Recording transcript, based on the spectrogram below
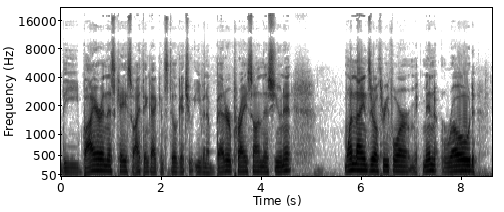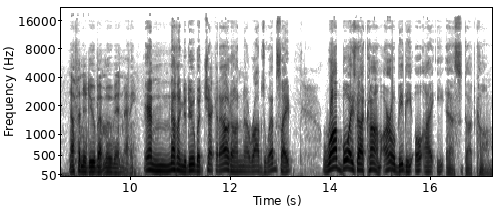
the buyer in this case, so I think I can still get you even a better price on this unit. 19034 McMinn Road. Nothing to do but move in, Manny. And nothing to do but check it out on uh, Rob's website, robboies.com, R O B B O I E S.com,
